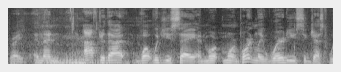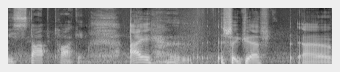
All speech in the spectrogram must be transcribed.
Right. And then after that, what would you say, and more, more importantly, where do you suggest we stop talking? I suggest, uh,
